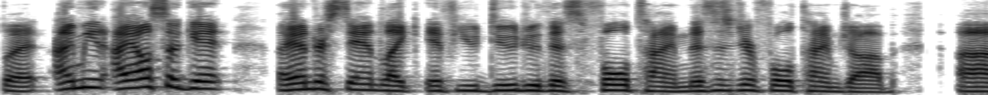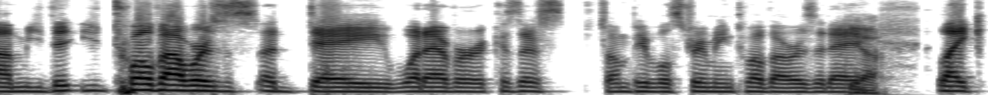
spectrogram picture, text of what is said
But I mean, I also get, I understand like if you do do this full time, this is your full time job. Um, you, you 12 hours a day, whatever, because there's some people streaming 12 hours a day. Yeah. Like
